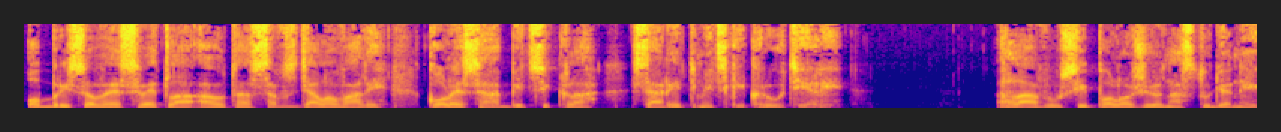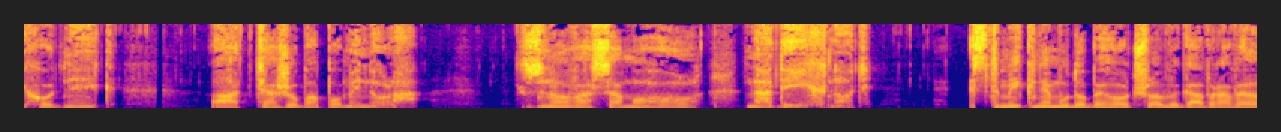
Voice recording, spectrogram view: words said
Obrysové svetlá auta sa vzdialovali, kolesá bicykla sa rytmicky krútili. Hlavu si položil na studený chodník a ťažoba pominula. Znova sa mohol nadýchnuť. Z tmy k nemu dobehol človek a vravel,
